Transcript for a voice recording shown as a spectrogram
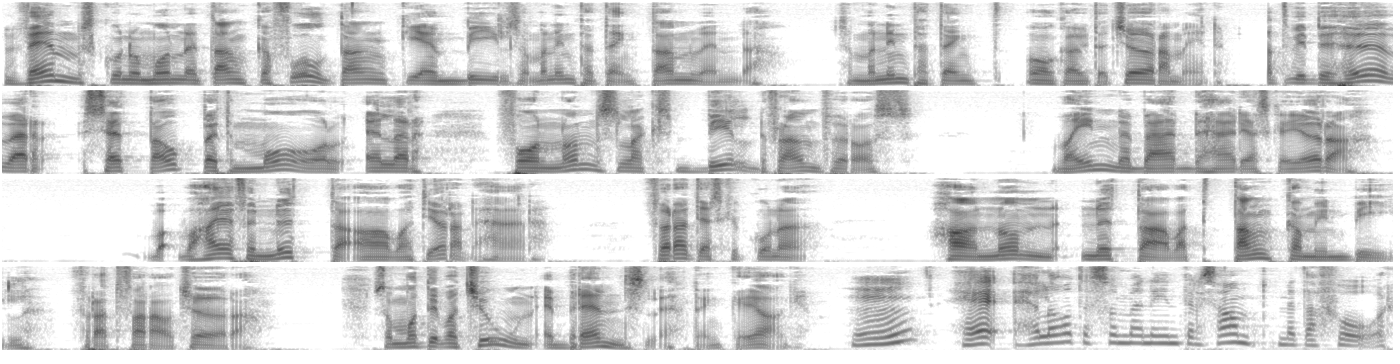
Vem skulle månne tanka full tank i en bil som man inte har tänkt använda? Som man inte har tänkt åka ut och köra med? Att vi behöver sätta upp ett mål eller få någon slags bild framför oss. Vad innebär det här jag ska göra? Va, vad har jag för nytta av att göra det här? För att jag ska kunna ha någon nytta av att tanka min bil för att fara och köra. Så motivation är bränsle, tänker jag. Mm, det låter som en intressant metafor.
